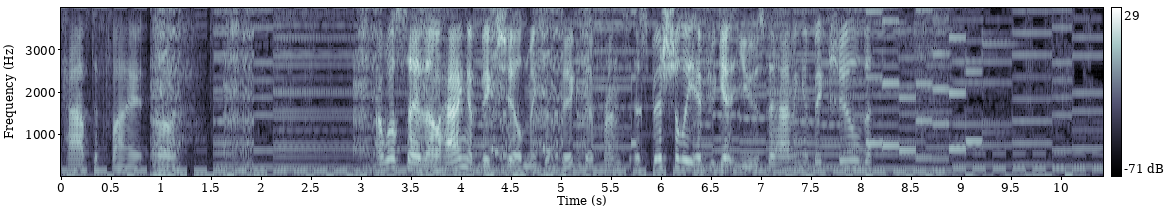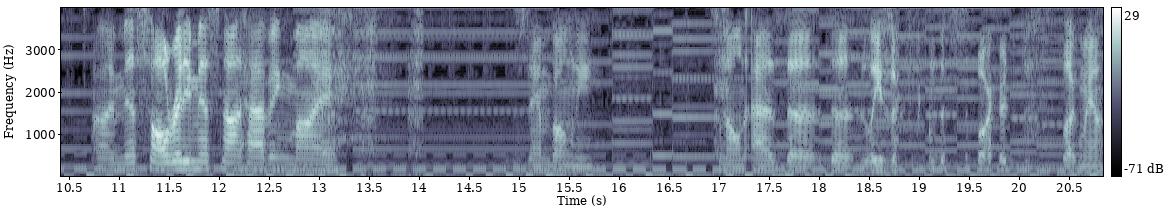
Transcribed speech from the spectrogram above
Have to fight. Ugh. I will say, though, having a big shield makes a big difference, especially if you get used to having a big shield. I miss, already miss not having my Zamboni. It's known as the, the laser from the sword. Look, man.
